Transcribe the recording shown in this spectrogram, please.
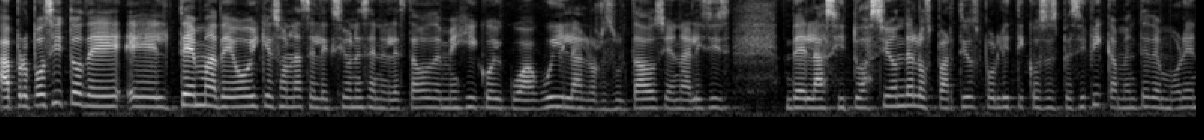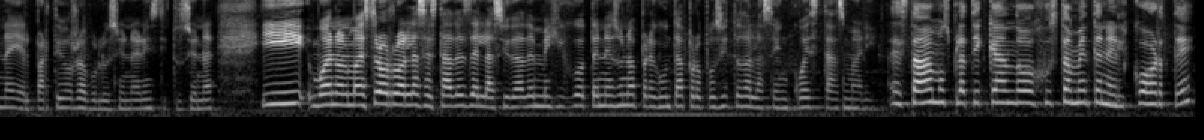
a propósito del tema de hoy que son las elecciones en el Estado de México y Coahuila, los resultados y análisis de la situación de los partidos políticos, específicamente de Morena y el Partido Revolucionario Institucional. Y bueno, el maestro Ruelas está desde la Ciudad de México. Tenías una pregunta a propósito de las encuestas, Mari. Estábamos platicando justamente en el corte,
